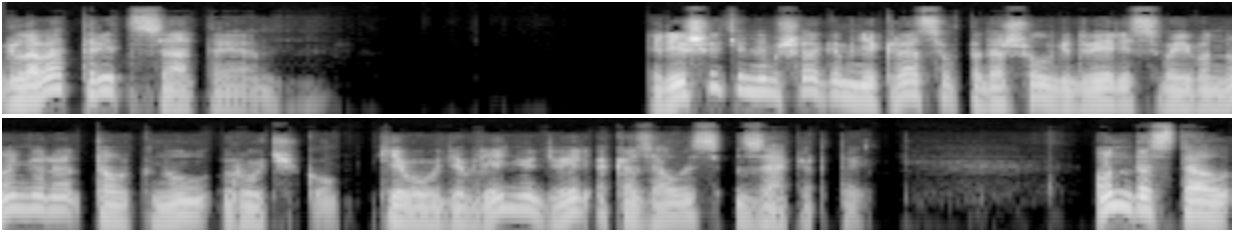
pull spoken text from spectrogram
Глава 30. Решительным шагом Некрасов подошел к двери своего номера, толкнул ручку. К его удивлению, дверь оказалась запертой. Он достал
